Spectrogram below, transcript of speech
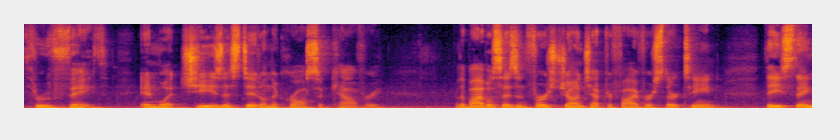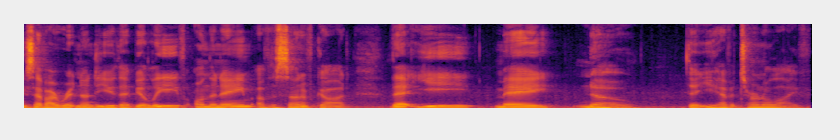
through faith in what Jesus did on the cross of Calvary. The Bible says in 1 John chapter 5 verse 13, "These things have I written unto you that believe on the name of the Son of God, that ye may know that ye have eternal life,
